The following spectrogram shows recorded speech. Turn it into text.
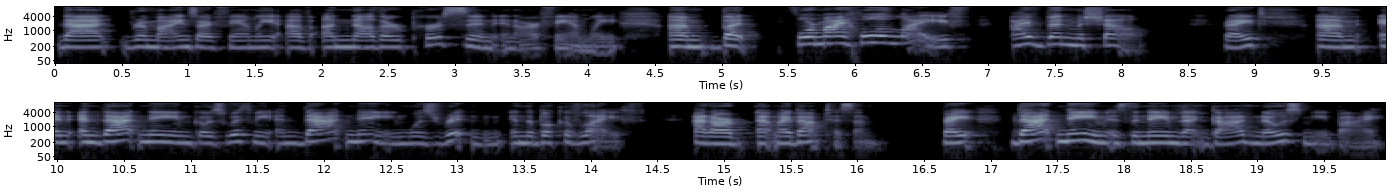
that reminds our family of another person in our family. Um, but for my whole life, I've been Michelle right? Um, and and that name goes with me and that name was written in the book of life at our at my baptism right? That name is the name that god knows me by.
